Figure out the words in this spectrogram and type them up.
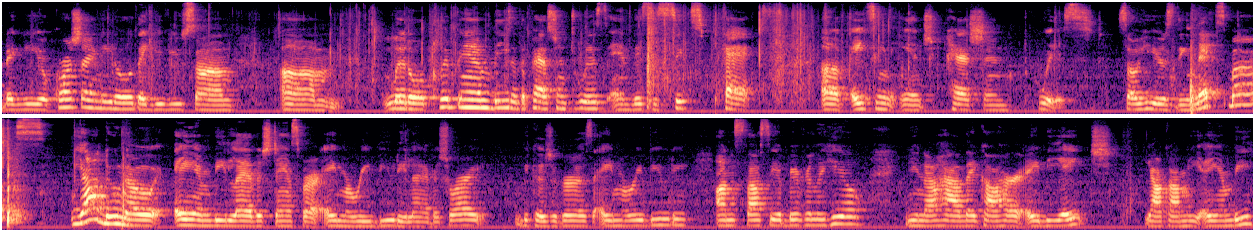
They give you a crochet needle. They give you some um, little clip-in beads of the passion twist. And this is six packs of 18 inch passion twist. So here's the next box. Y'all do know AMB Lavish stands for A Marie Beauty Lavish, right? because your girl is A. Marie Beauty. Anastasia Beverly Hill. You know how they call her ABH. Y'all call me AMB.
